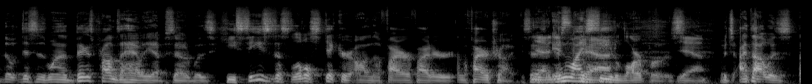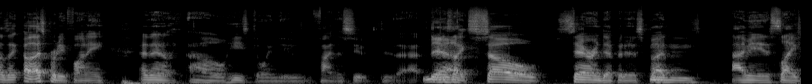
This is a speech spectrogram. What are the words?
the, this is one of the biggest problems I have with the episode was he sees this little sticker on the firefighter on the fire truck. It says Yeah, just- NYC yeah. LARPers. Yeah. which I thought was I was like, oh, that's pretty funny. And then like, oh, he's going to find the suit through that. It Yeah. was like so serendipitous, but Mhm. I mean, it's like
